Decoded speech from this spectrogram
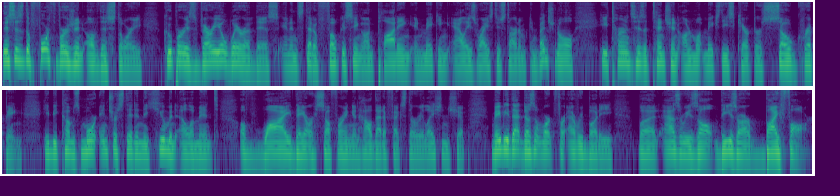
This is the fourth version of this story. Cooper is very aware of this, and instead of focusing on plotting and making Ally's rise to stardom conventional, he turns his attention on what makes these characters so gripping. He becomes more interested in the human element of why they are suffering and how that affects their relationship. Maybe that doesn't work for everybody, but as a result, these are by far,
